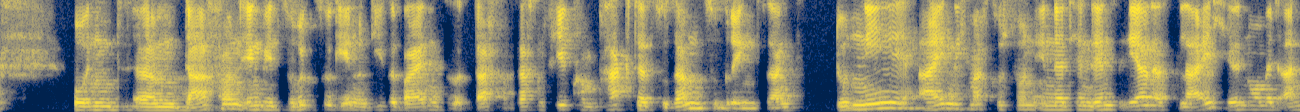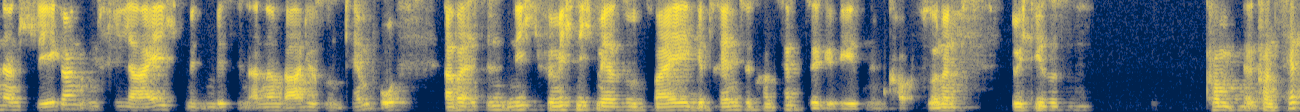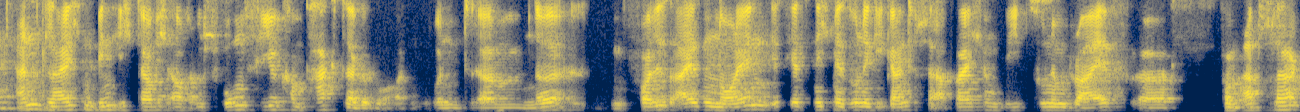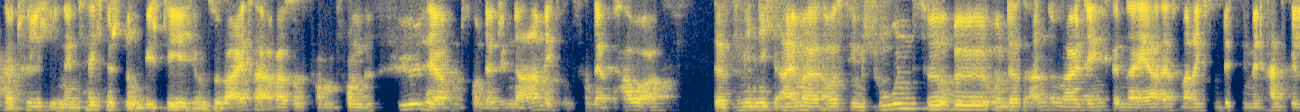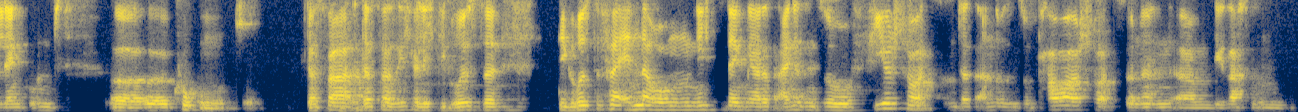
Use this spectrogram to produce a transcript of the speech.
Und ähm, davon irgendwie zurückzugehen und diese beiden Sachen viel kompakter zusammenzubringen, zu sagen, Du, nee, eigentlich machst du schon in der Tendenz eher das Gleiche, nur mit anderen Schlägern und vielleicht mit ein bisschen anderem Radius und Tempo. Aber es sind nicht, für mich nicht mehr so zwei getrennte Konzepte gewesen im Kopf, sondern durch dieses Kom Konzept angleichen bin ich, glaube ich, auch im Schwung viel kompakter geworden. Und ähm, ne, volles Eisen 9 ist jetzt nicht mehr so eine gigantische Abweichung wie zu einem Drive äh, vom Abschlag, natürlich in den technischen und wie stehe ich und so weiter, aber so vom, vom Gefühl her und von der Dynamik und von der Power, dass ich mich nicht einmal aus den Schuhen zirbel und das andere Mal denke, naja, das mache ich so ein bisschen mit Handgelenk und äh, gucken und so. Das war, das war sicherlich die größte, die größte Veränderung, nicht zu denken, ja, das eine sind so Feel Shots und das andere sind so Power Shots, sondern ähm, die Sachen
